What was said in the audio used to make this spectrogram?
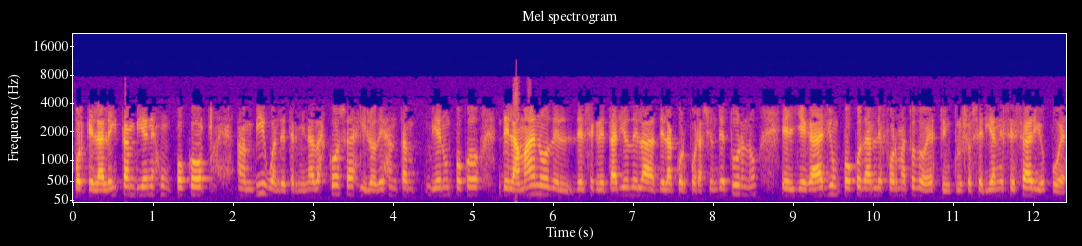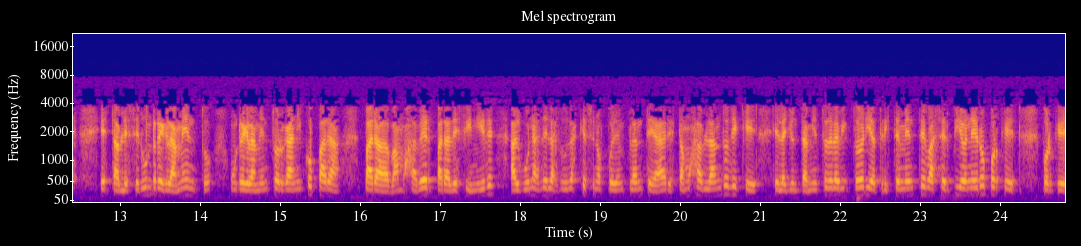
Porque la ley también es un poco ambigua en determinadas cosas y lo dejan también un poco de la mano del, del secretario de la, de la corporación de turno el llegar y un poco darle forma a todo esto. Incluso sería necesario, pues, establecer un reglamento, un reglamento orgánico para, para, vamos a ver, para definir algunas de las dudas que se nos pueden plantear. Estamos hablando de que el Ayuntamiento de la Victoria, tristemente, va a ser pionero porque, porque,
